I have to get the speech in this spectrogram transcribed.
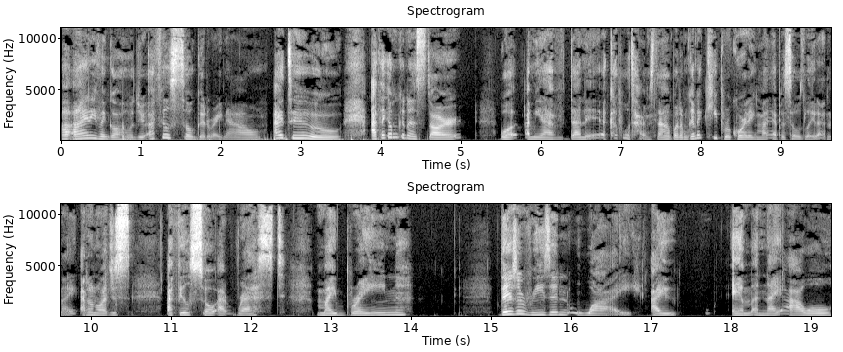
I ain't even gonna hold you. I feel so good right now. I do. I think I'm gonna start well, I mean, I've done it a couple of times now, but I'm to keep recording my episodes late at night. I don't know. I just, I feel so at rest. My brain, there's a reason why I am a night owl,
